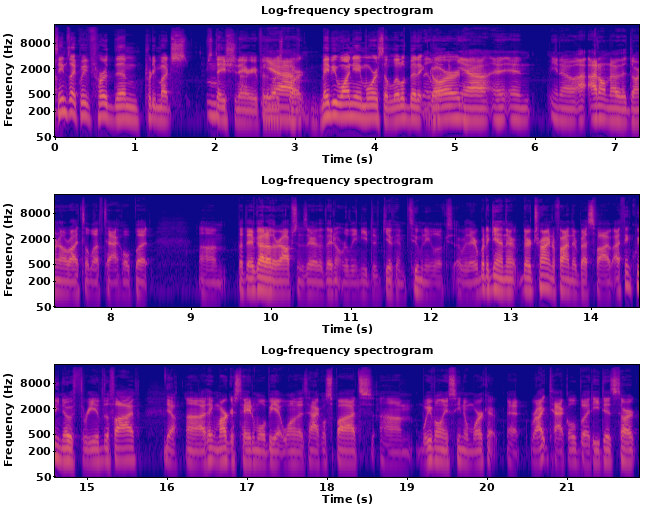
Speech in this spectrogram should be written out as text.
Seems like we've heard them pretty much stationary for the yeah. most part. Maybe Wanya Morris a little bit at guard. Yeah, and, and you know, I, I don't know that Darnell Wright's a left tackle, but um, but they've got other options there that they don't really need to give him too many looks over there. But again, they're they're trying to find their best five. I think we know three of the five. Yeah. Uh, I think Marcus Tatum will be at one of the tackle spots. Um, we've only seen him work at, at right tackle, but he did start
